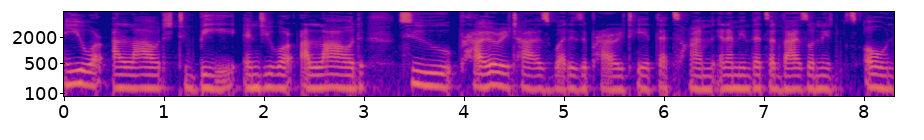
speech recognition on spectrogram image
You are allowed to be, and you are allowed to prioritize what is a priority at that time. And I mean, that's advice on its own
